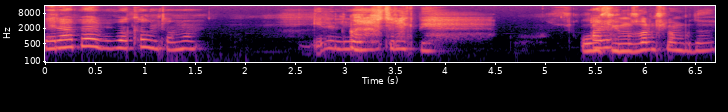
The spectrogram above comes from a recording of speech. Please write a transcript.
Beraber bir bakalım tamam. Geriliyor. Direkt bir. Oğlum Ara- suyumuz varmış lan burada.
